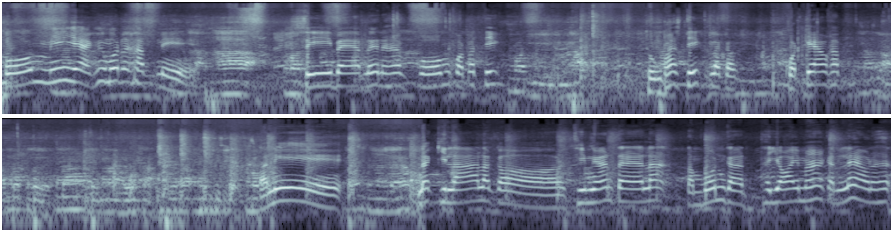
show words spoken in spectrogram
โฟมมีแยกขึ้นหมดนะครับนี่สี่แบบเลยนะครับโฟมขวดพลาสติกถุงพลาสติกแล้วก็ ขวดแก้วครับ ตอนนี้นักกีฬาแล้วก็ทีมงานแต่ละตำบลก็ทยอยมากันแล้วนะฮะ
